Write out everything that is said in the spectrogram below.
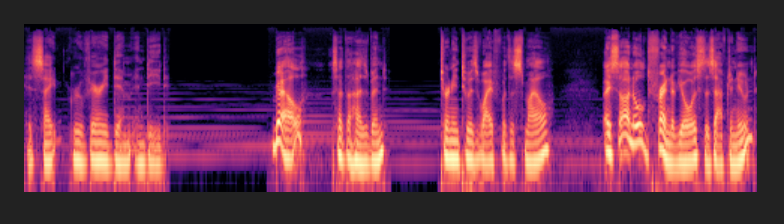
his sight grew very dim indeed. Belle, said the husband, turning to his wife with a smile, I saw an old friend of yours this afternoon.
